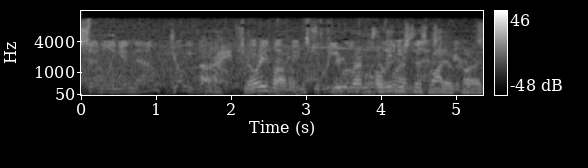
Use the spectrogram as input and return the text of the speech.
Settling in now, Joey Votto. All right, Joey He had that Votto, Mr. three-run Three-run home run used this Votto card.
